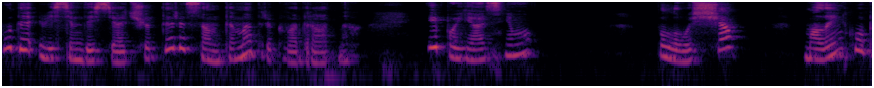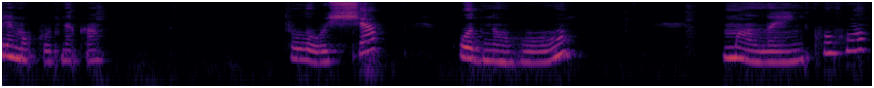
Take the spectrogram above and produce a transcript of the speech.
Буде 84 см квадратних. І пояснюємо, площа маленького прямокутника. Площа одного маленького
